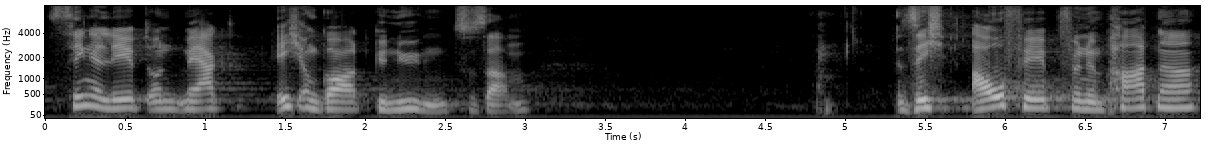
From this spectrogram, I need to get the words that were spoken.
Single lebt und merkt, ich und Gott genügen zusammen. Sich aufhebt für einen Partner,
